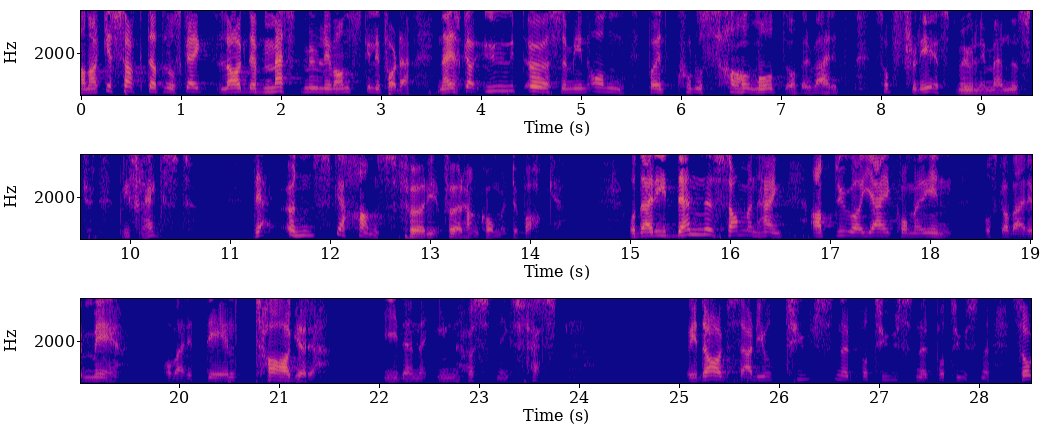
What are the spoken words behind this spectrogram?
Han har ikke sagt at nå skal jeg lage det mest mulig vanskelig for deg. Nei, jeg skal utøse min ånd på en kolossal måte over verden, så flest mulig mennesker blir frelst. Det er ønsket hans før, før han kommer tilbake. Og det er i denne sammenheng at du og jeg kommer inn og skal være med og være deltakere i denne innhøstningsfesten. Og I dag så er det jo tusener på tusener på tusener. Så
